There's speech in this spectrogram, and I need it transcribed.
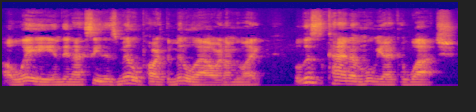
away, and then I see this middle part, the middle hour, and I'm like, well, this is kind of a movie I could watch.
